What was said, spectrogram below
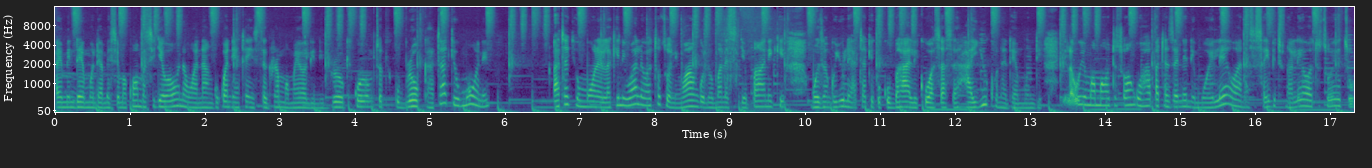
I mean Diamond amesema kwamba sijawaona wanangu, kwani hata Instagram mama yao aliniblock. Kwa hiyo mtu akikublock hataki umwone hataki umwone lakini wale watoto ni wangu, ndio maana sijapaniki. Mwenzangu yule hataki kukubali kuwa sasa hayuko na Diamond, ila huyu mama watoto wangu hapa Tanzania ni muelewa, na sasa hivi tunalea watoto wetu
